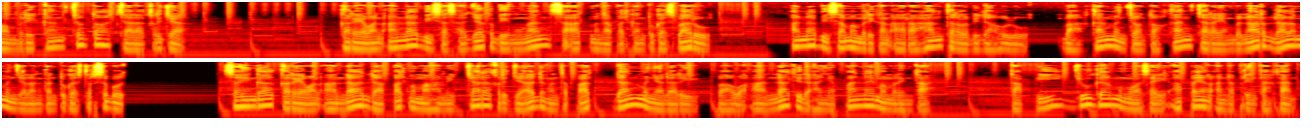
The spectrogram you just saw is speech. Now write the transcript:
memberikan contoh cara kerja. Karyawan Anda bisa saja kebingungan saat mendapatkan tugas baru. Anda bisa memberikan arahan terlebih dahulu, bahkan mencontohkan cara yang benar dalam menjalankan tugas tersebut. Sehingga karyawan Anda dapat memahami cara kerja dengan tepat dan menyadari bahwa Anda tidak hanya pandai memerintah, tapi juga menguasai apa yang Anda perintahkan.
